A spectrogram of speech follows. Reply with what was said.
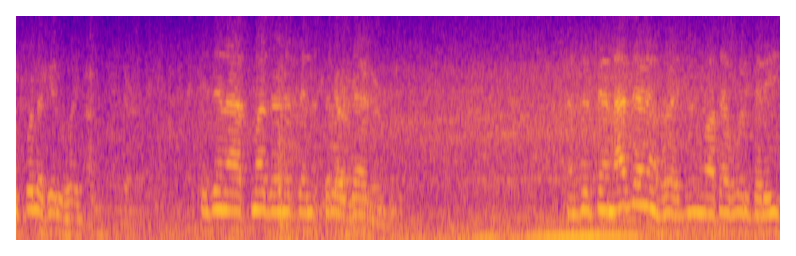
ઉપર લખેલું હોય કે જેને આત્મા જાણે તેને સરળ જાણે. અને તે ના જાણે હોય માથાપોડી કરી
